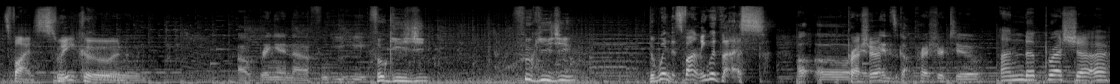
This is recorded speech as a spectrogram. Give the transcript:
It's fine. Sweet Suicune. I'll bring in uh, Fuhihi. Fugiji. Fugiji. The wind is finally with us. Uh oh. Pressure? And, and it's got pressure too. Under pressure.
